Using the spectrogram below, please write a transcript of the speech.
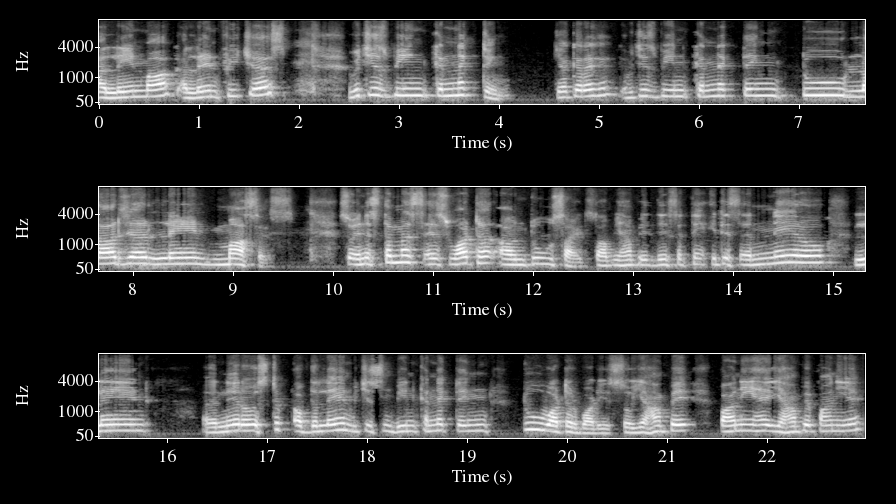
a landmark, a lane features, which is being connecting क्या करेगा which is being connecting two larger land masses so an isthmus has water on two sides तो आप यहाँ पे देख सकते हैं it is a narrow land a narrow strip of the land which is being connecting two water bodies so यहाँ पे पानी है यहाँ पे पानी है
